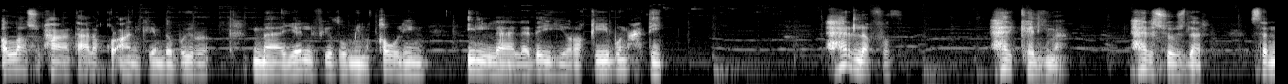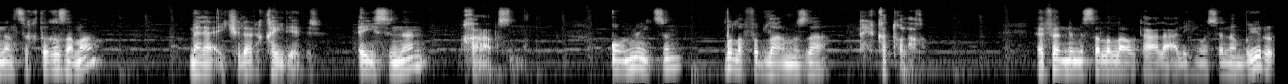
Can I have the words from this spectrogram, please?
Allah Subhanahu Teala Kur'an-ı Kerim'de buyurur. Ma yelfizu min kavlin illa ledeyhi rakibun atid. Her lafız, her kelime, her sözler senden çıktığı zaman melaikeler kaydedir. İyisinden, harabısından. Onun için bu lafızlarımıza dikkat olalım. Efendimiz sallallahu teala aleyhi ve sellem buyurur.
